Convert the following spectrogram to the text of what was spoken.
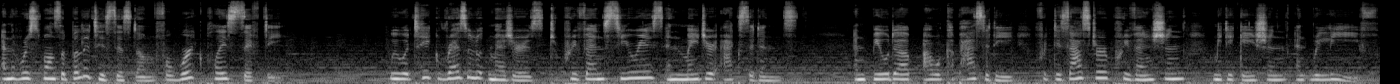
and the responsibility system for workplace safety. We will take resolute measures to prevent serious and major accidents and build up our capacity for disaster prevention, mitigation, and relief.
